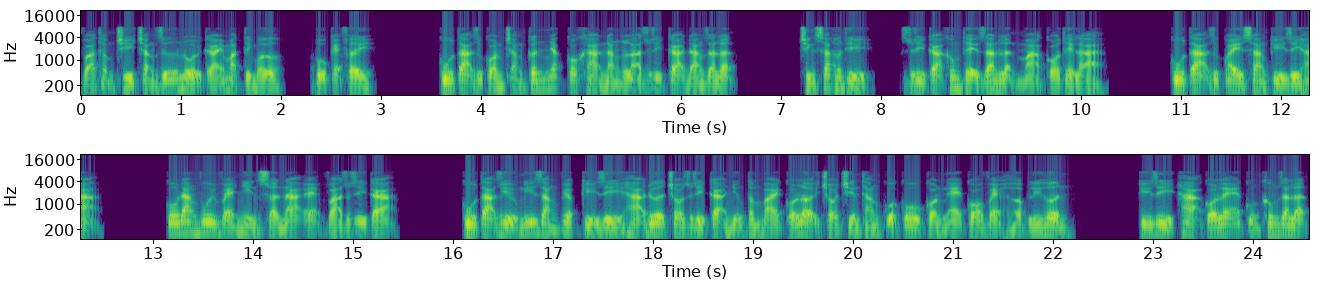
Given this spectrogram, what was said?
và thậm chí chẳng giữ nổi cái mặt tình bơ, bổ kẻ phây. Cụ tạ dịu còn chẳng cân nhắc có khả năng là Zika đang gian lận. Chính xác hơn thì, Zika không thể gian lận mà có thể là. Cụ tạ dịu quay sang kỳ di hạ. Cô đang vui vẻ nhìn Sơn Nạ ẹ e và Zika. Cụ tạ dịu nghĩ rằng việc kỳ dị hạ đưa cho dị cả những tấm bài có lợi cho chiến thắng của cô còn nghe có vẻ hợp lý hơn. Kỳ dị hạ có lẽ cũng không gian lận.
